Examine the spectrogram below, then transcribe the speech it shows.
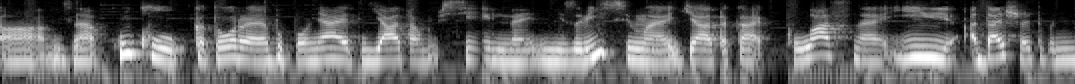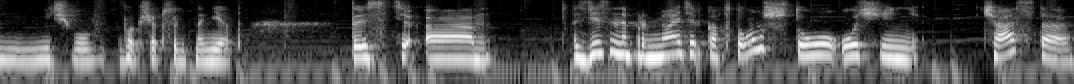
а, не знаю, куклу, которая выполняет я там сильная, независимая, я такая классная, и а дальше этого ничего вообще абсолютно нет. То есть э, здесь, наверное, проблематика в том, что очень часто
